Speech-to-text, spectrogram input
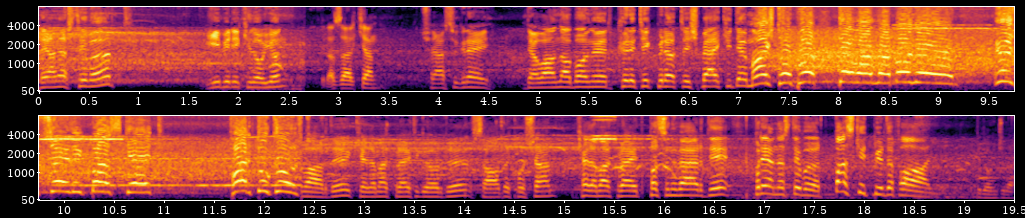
Brianna Stewart. İyi bir ikili oyun. Biraz erken. Chelsea Gray. Devanla Bonner. Kritik bir atış. Belki de maç topu. Devanla Bonner. 3 sayılık basket. Fark 9. Vardı. Kelly McBride'i gördü. Sağda koşan Kelly McBride pasını verdi. Brianna Stewart. Basket bir de faal. Bir oyuncular.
